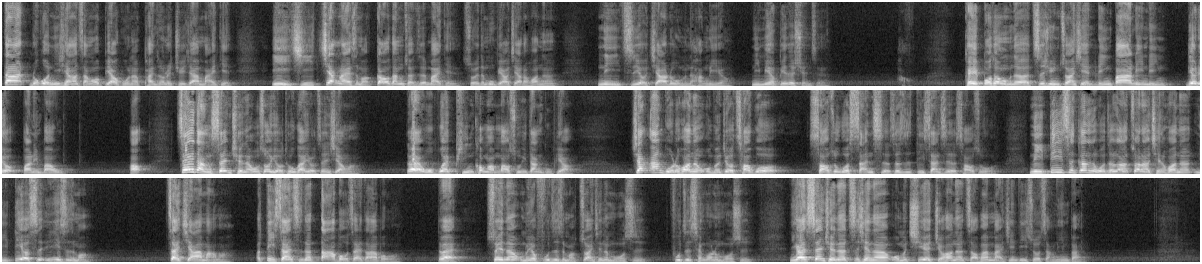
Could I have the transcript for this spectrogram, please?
当然，如果你想要掌握标股呢盘中的绝佳买点，以及将来什么高档转折卖点，所谓的目标价的话呢，你只有加入我们的行列哦，你没有别的选择。好，可以拨通我们的咨询专线零八零零六六八零八五。好，这一档生权呢，我说有图款有真相嘛，对我不会凭空啊冒出一档股票。像安国的话呢，我们就超过操作过三次，这是第三次的操作。你第一次跟着我这样赚到钱的话呢，你第二次一定是什么？再加码嘛。啊，第三次呢，double 再 double，对不对？所以呢，我们要复制什么赚钱的模式，复制成功的模式。你看深全呢，之前呢，我们七月九号呢早盘买进利索涨停板，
